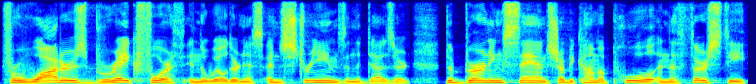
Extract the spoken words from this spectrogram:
For waters break forth in the wilderness and streams in the desert. The burning sand shall become a pool, and the thirsty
